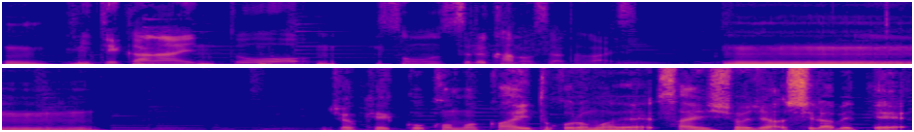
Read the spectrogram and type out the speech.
うん。見ていかないとうん損する可能性は高いです。うーん。じゃあ結構細かいところまで最初じゃあ調べて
